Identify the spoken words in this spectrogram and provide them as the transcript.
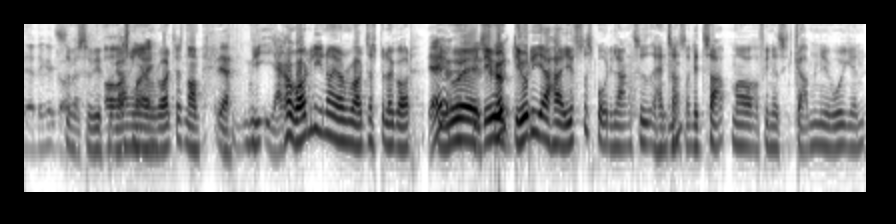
Ja, det kan Så, så vi får gang i. Aaron Rodgers. Nå, Ja. vi, jeg kan godt lide, når Aaron Rodgers spiller godt. Ja, det, er jo, ja, det er det, er jo, skønt. det er jo det, jeg har efterspurgt i lang tid. at Han tager sig lidt sammen og, og finder sit gamle niveau igen.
